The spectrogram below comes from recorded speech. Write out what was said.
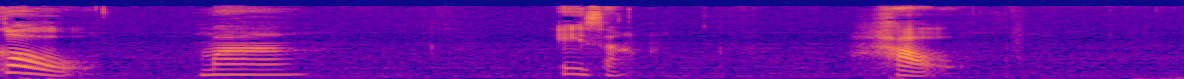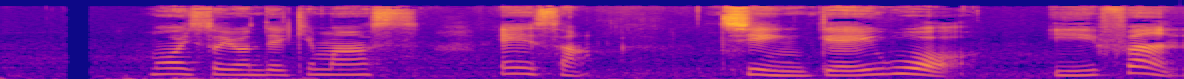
购吗？A さん、好。もう一度読んでいきます。A さん、请给我一份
